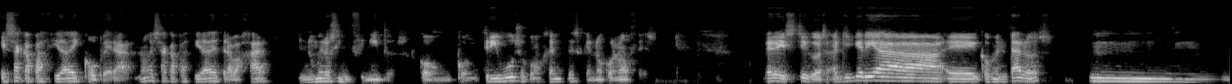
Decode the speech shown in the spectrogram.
esa capacidad de cooperar, ¿no? esa capacidad de trabajar números infinitos, con, tribus o con gentes que no conoces. Veréis, chicos, aquí quería eh, comentaros mm,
